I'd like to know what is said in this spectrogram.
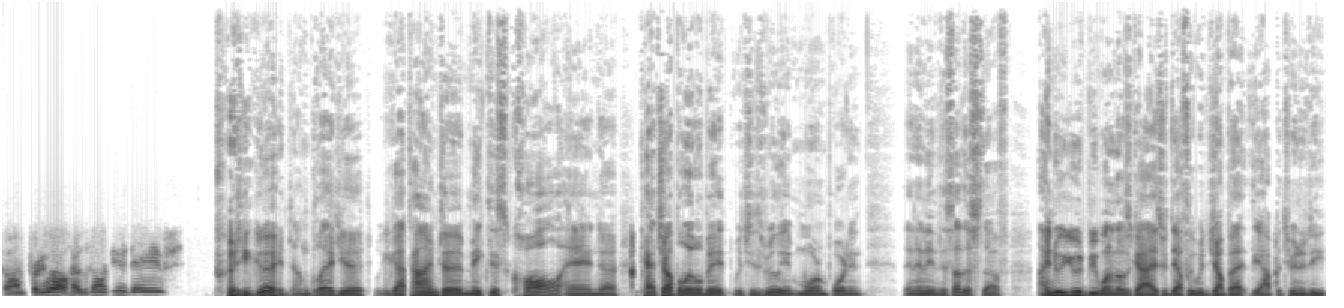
Going pretty well. How's it going with you, Dave? Pretty good. I'm glad you you got time to make this call and uh, catch up a little bit, which is really more important than any of this other stuff. I knew you'd be one of those guys who definitely would jump at the opportunity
